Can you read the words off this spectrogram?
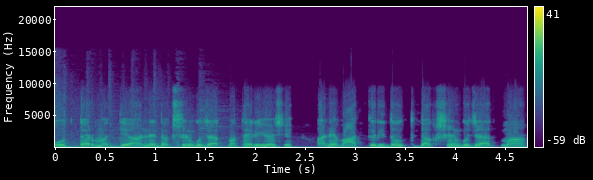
ઉત્તર, મધ્ય અને દક્ષિણ ગુજરાતમાં થઈ રહ્યો છે. અને વાત કરી દઉં તો દક્ષિણ ગુજરાતમાં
